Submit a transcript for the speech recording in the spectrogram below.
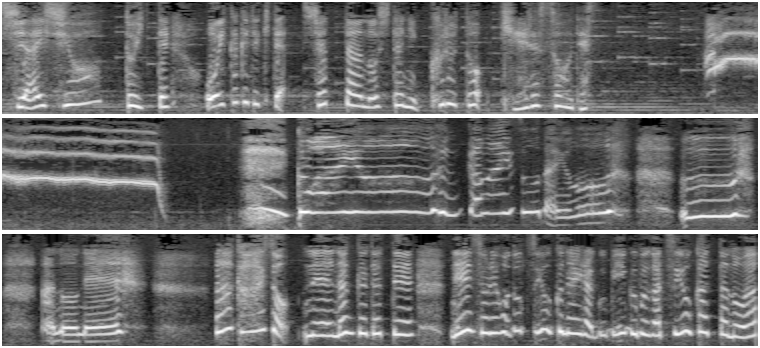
試合しようと言って追いかけてきてシャッターの下に来ると消えるそうです。怖いよかわいそうだようんあのねああかわいそう。ねえなんかだってねえそれほど強くないラグビーグ部が強かったのは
